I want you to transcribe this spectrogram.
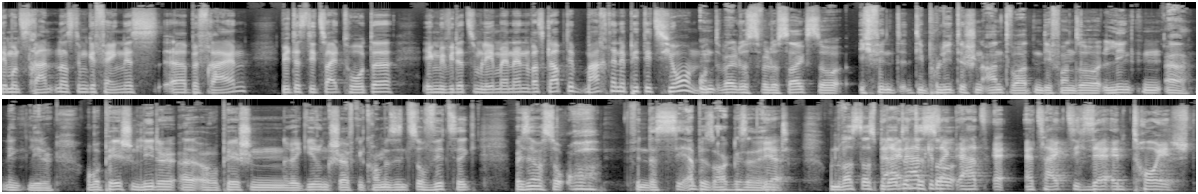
Demonstranten aus dem Gefängnis äh, befreien? Wird das die zwei Tote irgendwie wieder zum Leben ernennen? Was glaubt ihr, macht eine Petition? Und weil du weil sagst, so, ich finde die politischen Antworten, die von so linken, ah, linken Leadern, europäischen Leader, äh, europäischen Regierungschef gekommen sind, so witzig, weil sie einfach so, oh, finde das sehr besorgniserregend. Ja. Und was das Der bedeutet, eine hat ist gesagt, so, er, hat, er, er zeigt sich sehr enttäuscht,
